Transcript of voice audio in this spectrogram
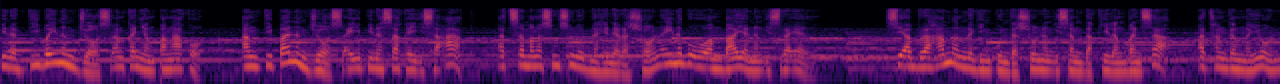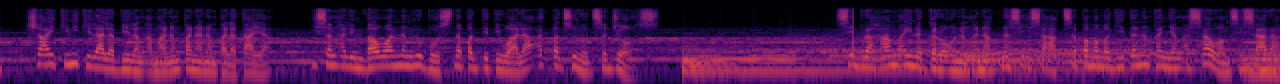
pinagtibay ng Diyos ang kanyang pangako. Ang tipa ng Diyos ay ipinasa kay Isaac, at sa mga susunod na henerasyon ay nabuo ang bayan ng Israel. Si Abraham ang naging pundasyon ng isang dakilang bansa, at hanggang ngayon, siya ay kinikilala bilang ama ng pananampalataya, isang halimbawa ng lubos na pagtitiwala at pagsunod sa Diyos. Si Abraham ay nagkaroon ng anak na si Isaac sa pamamagitan ng kanyang asawang si Sarah.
